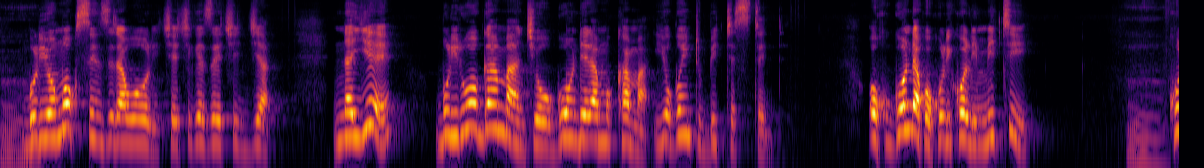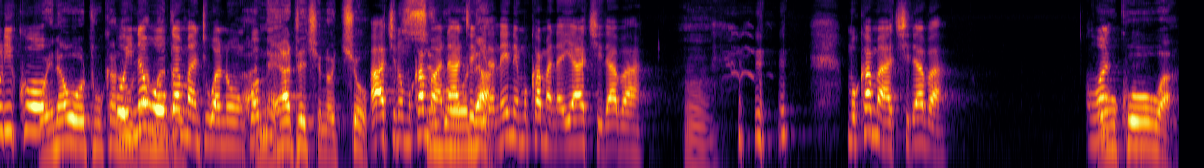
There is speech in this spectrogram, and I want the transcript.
Buli omu okusinziira wooli kyekigezo ekijja. Naye buli lw'ogamba nti ogondera mukama you're going to be tested. Okugonda kwo kuliko limiti kuliko olina w'ogamba nti, wano "Ah, nkomye. naye ate kino kyo Ah, kino mukama sigonda." anaategeera naye ne mukama naye akiraba. Mukama akiraba. Wa- okoowa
